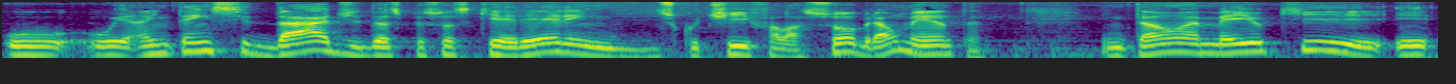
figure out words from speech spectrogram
o, o, a intensidade das pessoas quererem discutir e falar sobre aumenta. Então é meio que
